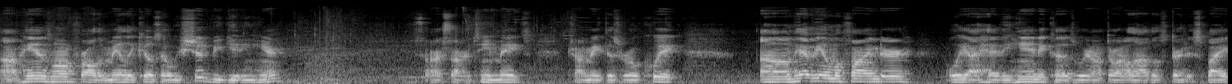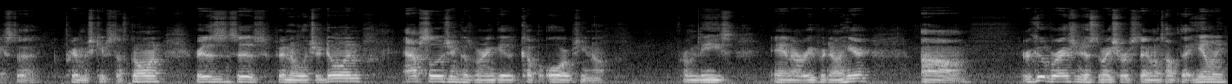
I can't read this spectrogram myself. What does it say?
Um, hands on for all the melee kills that we should be getting here. Sorry sorry teammates try to make this real quick um, heavy ammo finder, we got heavy handed because we're not throwing a lot of those threaded spikes to pretty much keep stuff going. Resistances, depending on what you're doing. Absolution because we're gonna get a couple orbs, you know, from these and our Reaper down here. Um, recuperation just to make sure we're staying on top of that healing.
